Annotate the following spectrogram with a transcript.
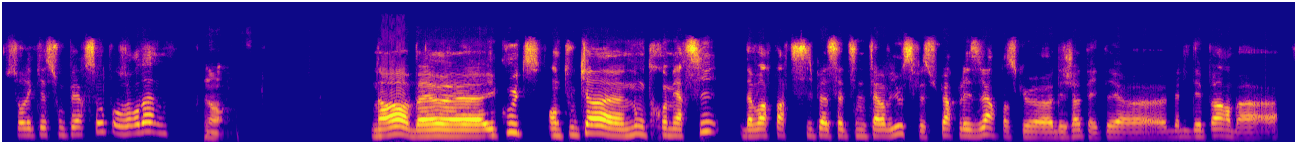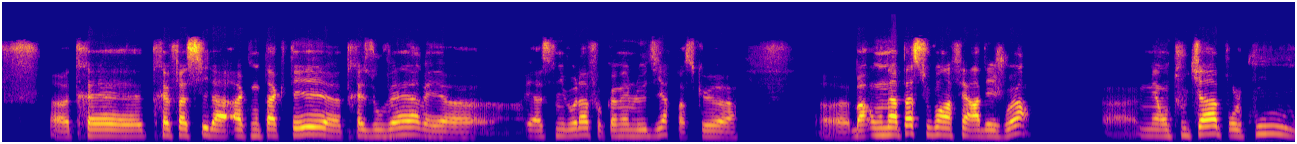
sur les questions perso pour Jordan? Non. Non, ben euh, écoute, en tout cas, nous on te remercie d'avoir participé à cette interview. Ça fait super plaisir parce que euh, déjà, tu as été dès le départ bah, très, très facile à, contacter, très ouvert et à ce niveau-là, il faut quand même le dire parce que euh, euh, bah, on n'a pas souvent affaire à des joueurs. Euh, mais en tout cas, pour le coup,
